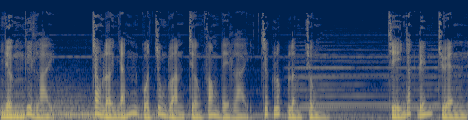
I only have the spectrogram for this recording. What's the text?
Nhưng nghĩ lại, trong lời nhắn của trung đoàn trưởng phong để lại trước lúc lâm trùng, chỉ nhắc đến chuyện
